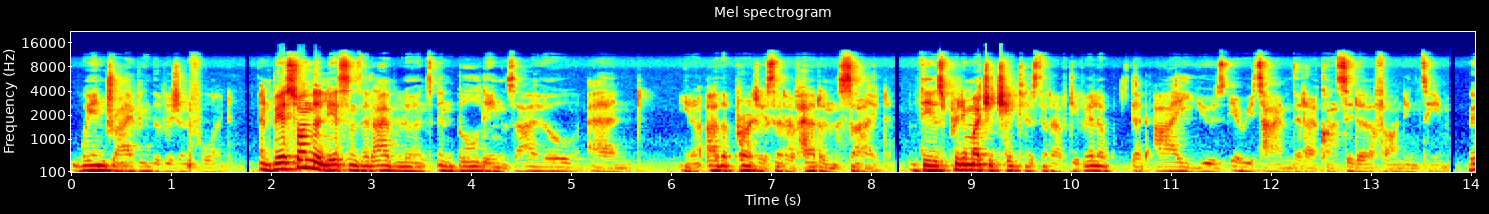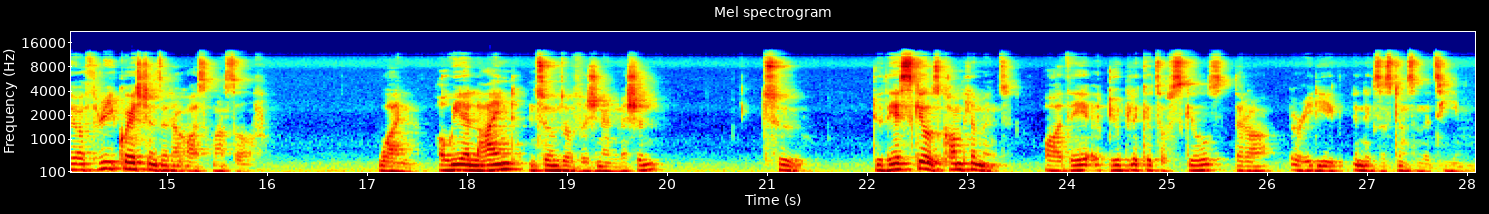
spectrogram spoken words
when driving the vision forward. And based on the lessons that I've learned in building Zayo and you know other projects that I've had on the side, there's pretty much a checklist that I've developed that I use every time that I consider a founding team. There are three questions that I ask myself. One, are we aligned in terms of vision and mission? Two, do their skills complement or are they a duplicate of skills that are already in existence in the team?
